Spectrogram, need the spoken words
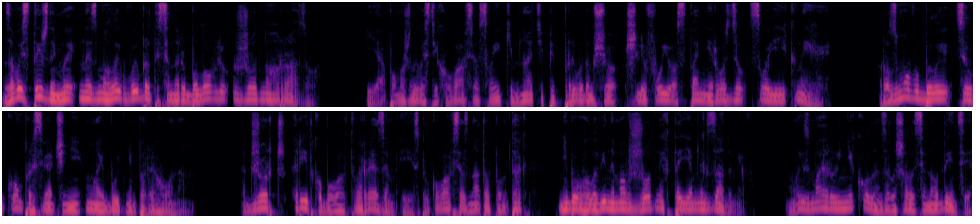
За весь тиждень ми не змогли вибратися на риболовлю жодного разу. Я по можливості ховався у своїй кімнаті під приводом, що шліфую останній розділ своєї книги. Розмови були цілком присвячені майбутнім перегонам. Джордж рідко бував тверезим і спілкувався з натовпом так, ніби в голові не мав жодних таємних задумів. Ми з Майрою ніколи не залишалися наодинці,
